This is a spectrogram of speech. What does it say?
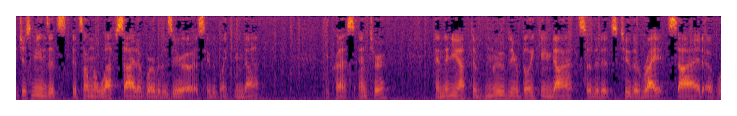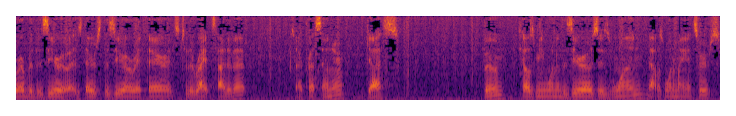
It just means it's, it's on the left side of wherever the zero is. See the blinking dot? You press enter, and then you have to move your blinking dot so that it's to the right side of wherever the zero is. There's the zero right there. It's to the right side of it. So I press enter, guess. Boom, tells me one of the zeros is 1. That was one of my answers.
